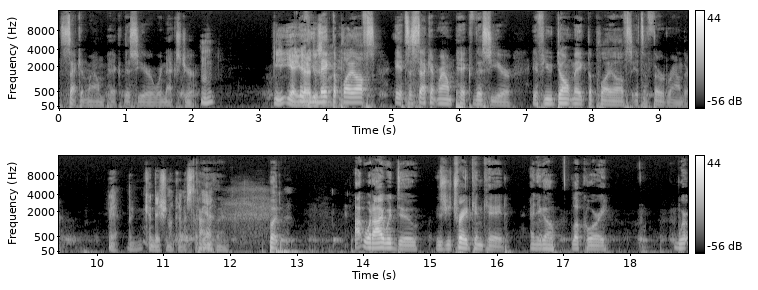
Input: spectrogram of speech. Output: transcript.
second round pick this year or next year. Y- Yeah, you got to if you make the playoffs, it's a second round pick this year. If you don't make the playoffs, it's a third rounder. yeah, the conditional kind of stuff. kind yeah. of thing. But I, what I would do is you trade Kinkaid and you go, look, Cory, we're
